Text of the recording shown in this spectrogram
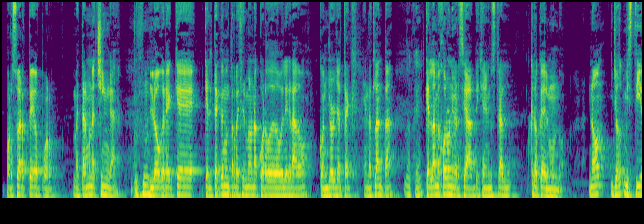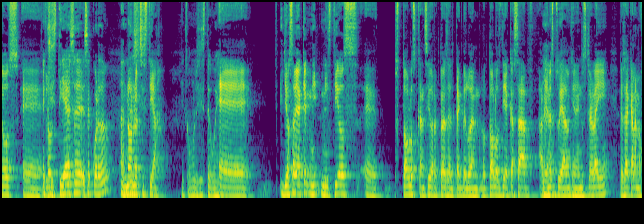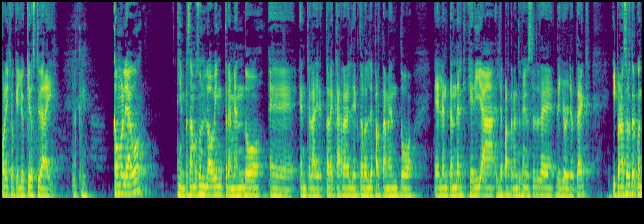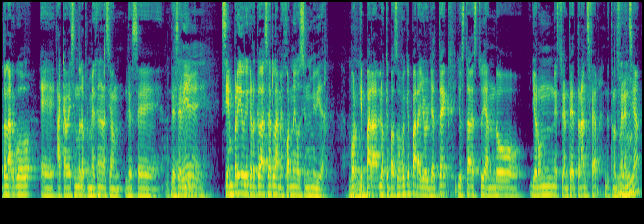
por suerte o por meterme una chinga, logré que, que el TEC de Monterrey firmara un acuerdo de doble grado con Georgia Tech en Atlanta, Ok. que es la mejor universidad de ingeniería industrial, creo que del mundo. No, yo, mis tíos, eh, los- ¿Existía ese, ese acuerdo? no, antes? no existía. ¿Y cómo lo hiciste, güey? Eh, yo sabía que mi- mis tíos, eh, pues, todos los que han sido rectores del TEC de UDEM, lo- todos los días CASAD habían Ajá. estudiado ingeniería industrial ahí. Yo sabía que a lo mejor dije, que yo quiero estudiar ahí. ok. ¿Cómo le hago? Y empezamos un lobbying tremendo eh, entre la directora de carrera, el director del departamento, el entender que quería el departamento de de, Georgia Tech. Y para no hacerte el cuento largo, eh, acabé siendo la primera generación de ese, de ese deal. Siempre digo que creo que va a ser la mejor negociación de mi vida. Porque para lo que pasó fue que para Georgia Tech yo estaba estudiando, yo era un estudiante de transfer, de transferencia,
